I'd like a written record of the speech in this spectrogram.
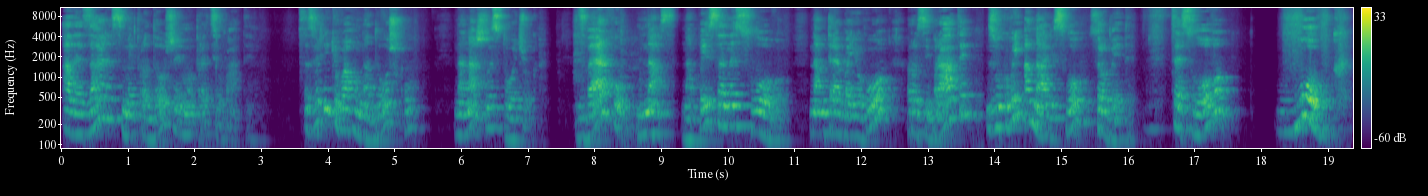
Але зараз ми продовжуємо працювати. Зверніть увагу на дошку, на наш листочок. Зверху в нас написане слово. Нам треба його розібрати, звуковий аналіз слов зробити. Це слово вовк.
